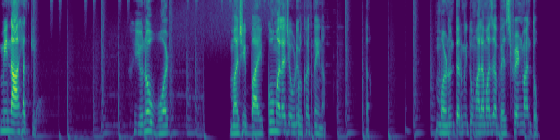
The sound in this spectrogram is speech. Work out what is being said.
मी नाही की यु नो वॉट माझी बायको मला जेवढी ओळखत नाही ना. म्हणून तर मी तुम्हाला माझा बेस्ट फ्रेंड मानतो.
